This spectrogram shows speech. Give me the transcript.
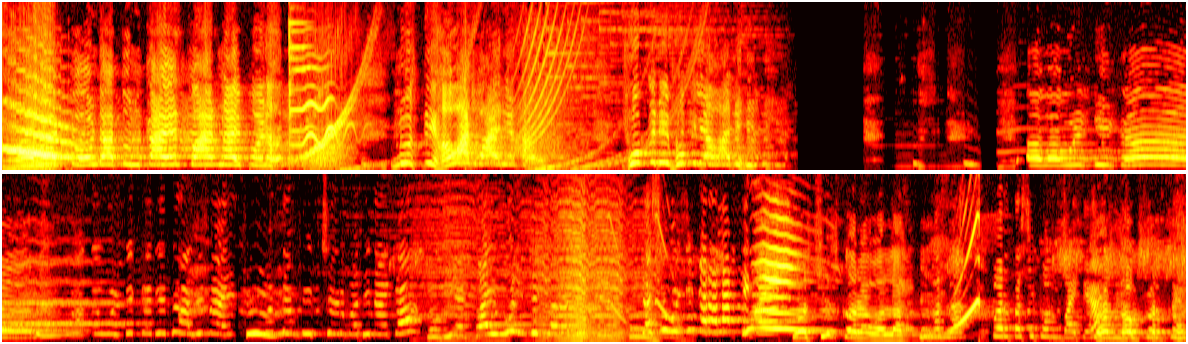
तोंडातून कायच बाहेर नाही पडत. नुसती हवाच बाहेर येत फुकणी फुकली अब उलटी कर. आता उलटी कधी झाली नाही? कोणत्या पिक्चरमध्ये नाही का? एक बाई उलटी करत होती. तशी उलटी करायला लागते का? तशीच करावं लागते? परत अशी करून पाहिजे कर लवकर कर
